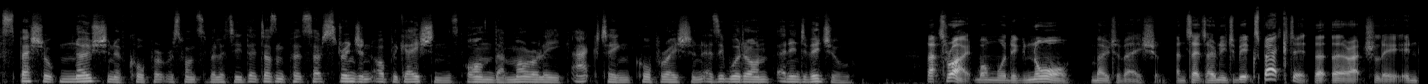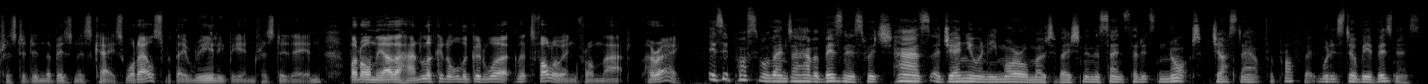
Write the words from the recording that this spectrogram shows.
special notion of corporate responsibility that doesn't put such stringent obligations on the morally acting corporation as it would on an individual. That's right. One would ignore motivation and say it's only to be expected that they're actually interested in the business case. What else would they really be interested in? But on the other hand, look at all the good work that's following from that. Hooray. Is it possible then to have a business which has a genuinely moral motivation in the sense that it's not just out for profit? Would it still be a business?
